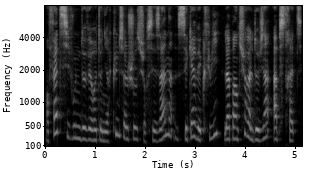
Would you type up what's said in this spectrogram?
En fait, si vous ne devez retenir qu'une seule chose sur Cézanne, c'est qu'avec lui, la peinture, elle devient abstraite.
